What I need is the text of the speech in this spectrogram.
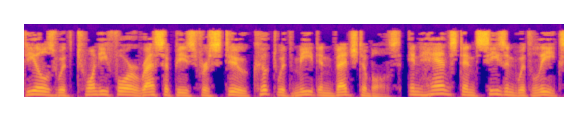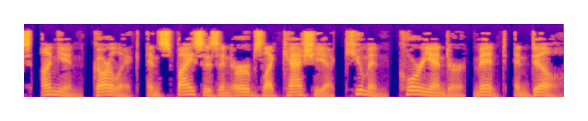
deals with 24 recipes for stew cooked with meat and vegetables, enhanced and seasoned with leeks, onion, garlic, and spices and herbs like cassia, cumin, coriander, mint, and dill.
